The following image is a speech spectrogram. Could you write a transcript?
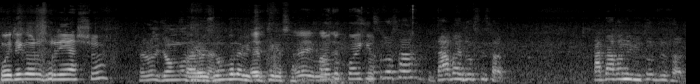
কই থেকে ওরা ধরে নিয়ে আসছো? জঙ্গলের ভিতর থেকে কয় কি ছিল স্যার দাবায় স্যার। কাদা পানির ভিতর দিয়ে স্যার।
